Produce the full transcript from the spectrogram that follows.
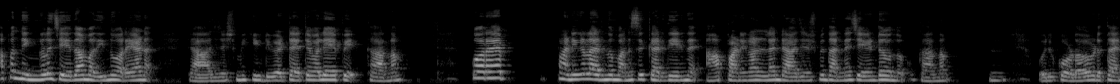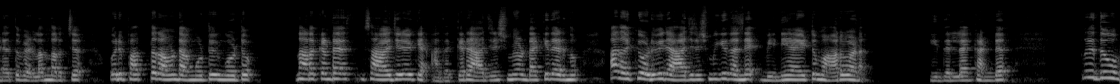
അപ്പൊ നിങ്ങൾ ചെയ്താൽ മതി എന്ന് പറയാണ്. രാജലക്ഷ്മിക്ക് ഇടിവെട്ടേറ്റ പോലെയായി കാരണം കുറെ പണികളായിരുന്നു മനസ്സിൽ കരുതിയിരുന്നത് ആ പണികളെല്ലാം രാജലക്ഷ്മി തന്നെ ചെയ്യേണ്ടി വന്നു. കാരണം ഒരു കുടവ് എടുത്ത് അതിനകത്ത് വെള്ളം നിറച്ച് ഒരു പത്ത് റൗണ്ട് അങ്ങോട്ടും ഇങ്ങോട്ടും നടക്കേണ്ട സാഹചര്യമൊക്കെ. അതൊക്കെ രാജലക്ഷ്മി ഉണ്ടാക്കിയതായിരുന്നു. അതൊക്കെ ഒടുവിൽ രാജലക്ഷ്മിക്ക് തന്നെ വിനയായിട്ട് മാറുവാണ്. ഇതെല്ലാം കണ്ട് ഋതുവും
